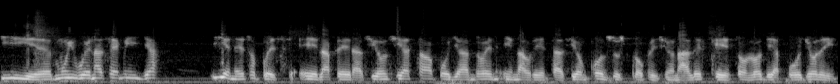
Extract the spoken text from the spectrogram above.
y es muy buena semilla y en eso pues eh, la federación sí ha estado apoyando en, la orientación con sus profesionales que son los de apoyo de,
